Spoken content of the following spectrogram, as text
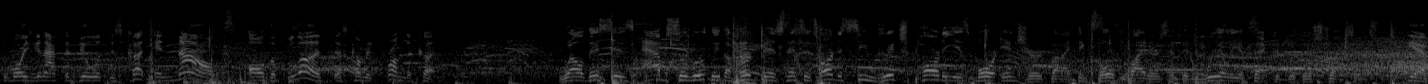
the more he's gonna have to deal with this cut, and now all the blood that's coming from the cut. Well, this is absolutely the hurt business. It's hard to see which party is more injured, but I think both fighters have been really affected with their strikes in this one. Yeah,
